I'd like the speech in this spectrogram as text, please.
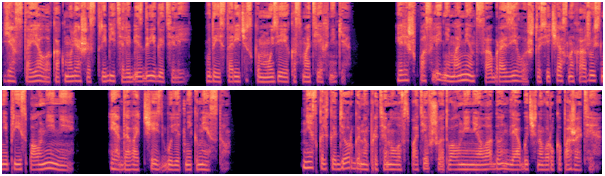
Я стояла, как муляж истребителя без двигателей в доисторическом музее космотехники, и лишь в последний момент сообразила, что сейчас нахожусь не при исполнении, и отдавать честь будет не к месту. Несколько дёрганно протянула вспотевшую от волнения ладонь для обычного рукопожатия.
